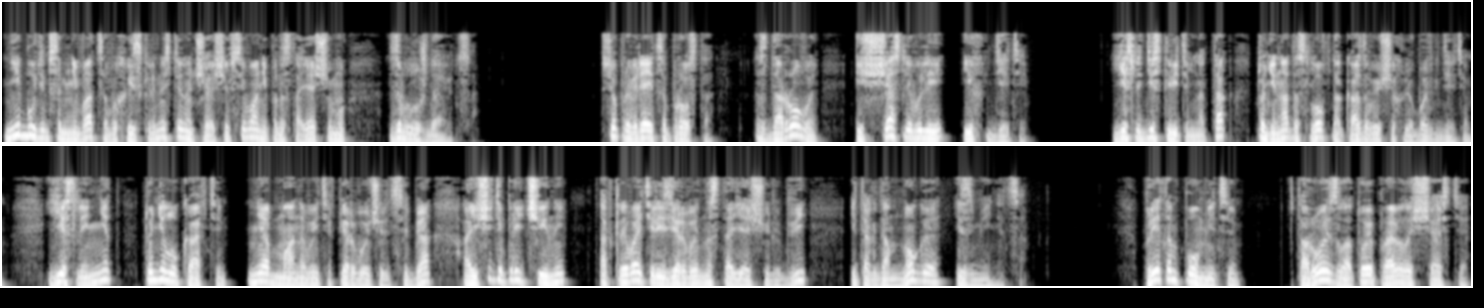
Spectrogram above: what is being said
Не будем сомневаться в их искренности, но чаще всего они по-настоящему заблуждаются. Все проверяется просто. Здоровы и счастливы ли их дети? Если действительно так, то не надо слов, доказывающих любовь к детям. Если нет, то не лукавьте, не обманывайте в первую очередь себя, а ищите причины, открывайте резервы настоящей любви, и тогда многое изменится. При этом помните, второе золотое правило счастья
